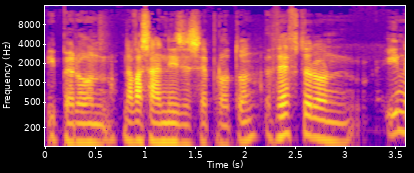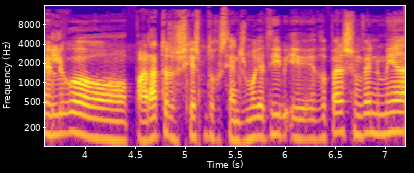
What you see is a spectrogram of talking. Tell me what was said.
υπερών να βασανίζεσαι πρώτον; Δεύτερον, είναι λίγο παράτερο σε σχέση με τον χριστιανισμό γιατί ε, εδώ πέρα συμβαίνει μια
